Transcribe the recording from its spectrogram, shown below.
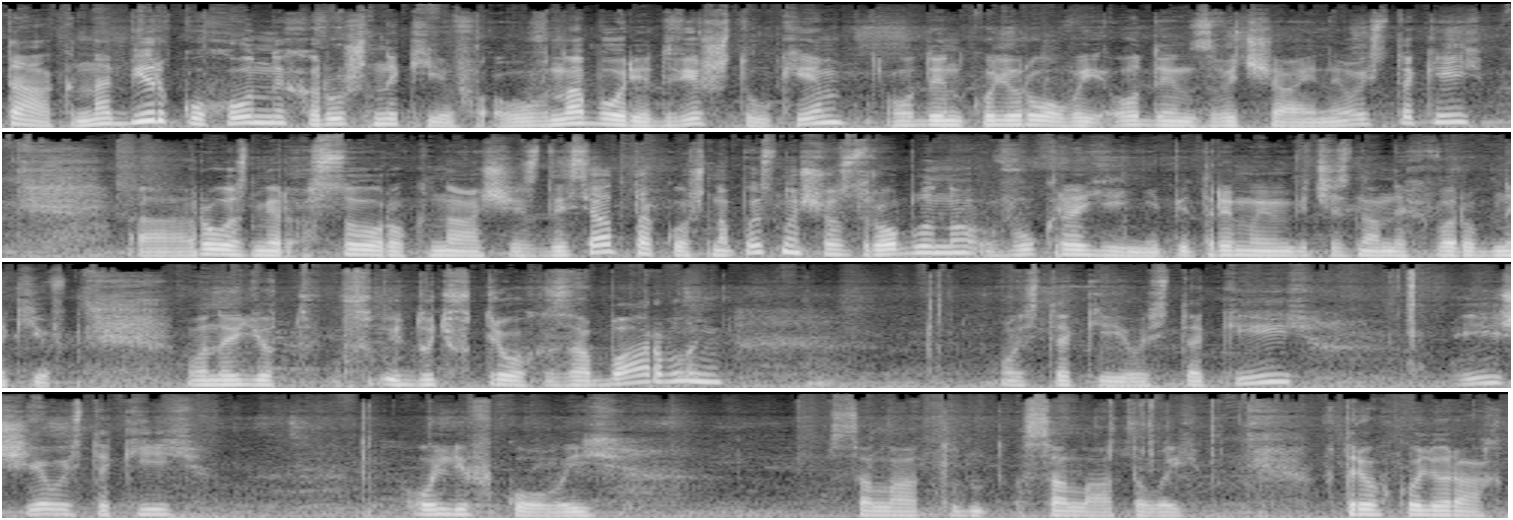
Так, набір кухонних рушників. В наборі дві штуки. Один кольоровий, один звичайний. Ось такий. Розмір 40 на 60. Також написано, що зроблено в Україні. Підтримуємо вітчизняних виробників. Вони йдуть, йдуть в трьох забарвлень. Ось такий, ось такий. І ще ось такий олівковий салату, салатовий в трьох кольорах.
